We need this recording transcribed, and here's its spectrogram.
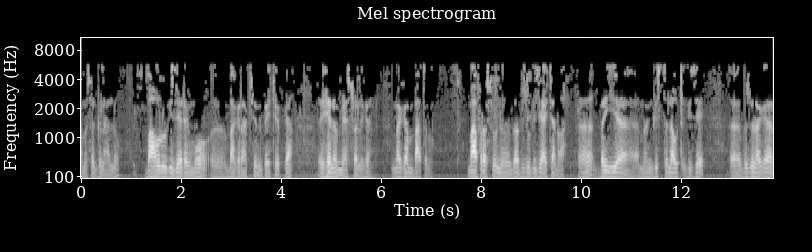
አመሰግናለሁ። በአሁኑ ጊዜ ደግሞ በሀገራችን በኢትዮጵያ ይሄ ነው የሚያስፈልገን፣ መገንባት ነው። ማፍረሱን በብዙ ጊዜ አይተነዋል። በየመንግስት ለውጥ ጊዜ ብዙ ነገር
